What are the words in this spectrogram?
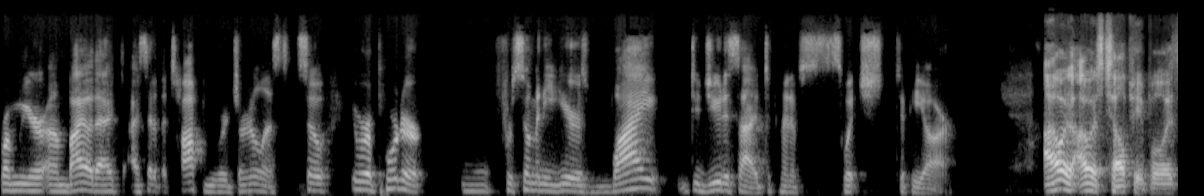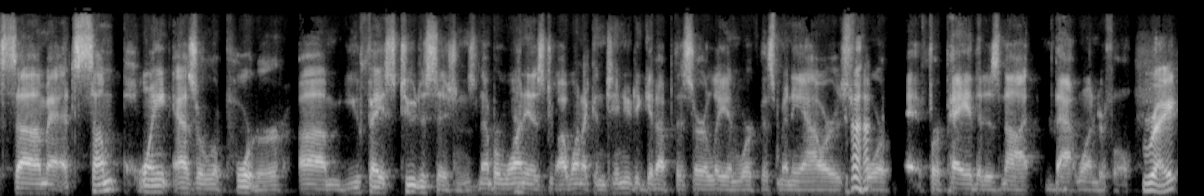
from your um, bio that I, said at the top you were a journalist. So you're a reporter for so many years. Why did you decide to kind of switch to PR? I always, I always tell people it's um, at some point as a reporter, um, you face two decisions. Number one is, do I want to continue to get up this early and work this many hours for for pay that is not that wonderful? Right.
